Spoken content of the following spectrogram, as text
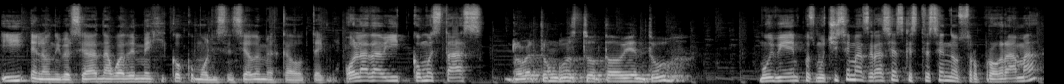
y en la Universidad Anáhuac de México como licenciado en mercadotecnia. Hola David, ¿cómo estás? Roberto, un gusto, ¿todo bien tú? Muy bien, pues muchísimas gracias que estés en nuestro programa.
